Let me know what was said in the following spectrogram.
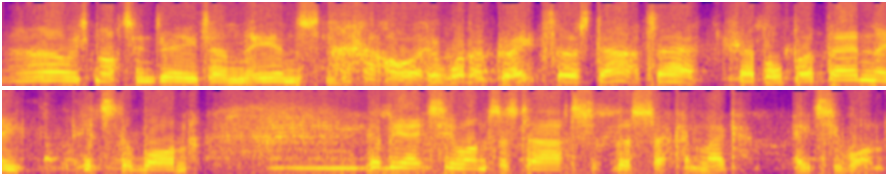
No, he's not indeed. And Ian's now. What a great first start there, treble. But then he hits the one. He'll be 81 to start the second leg. 81.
